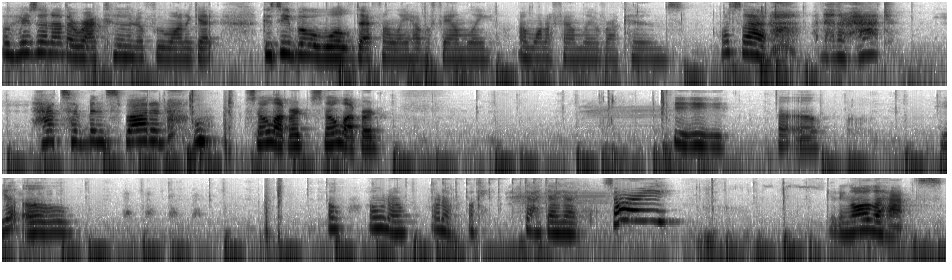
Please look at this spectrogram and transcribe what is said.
oh, here's another raccoon if we want to get... Gazebo will definitely have a family. I want a family of raccoons. What's that? another hat. Hats have been spotted. Ooh, snow leopard, snow leopard. Uh-oh. Yeah-oh. Oh, oh no, oh no. Okay, die, die, die. Sorry! Getting all the hats.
